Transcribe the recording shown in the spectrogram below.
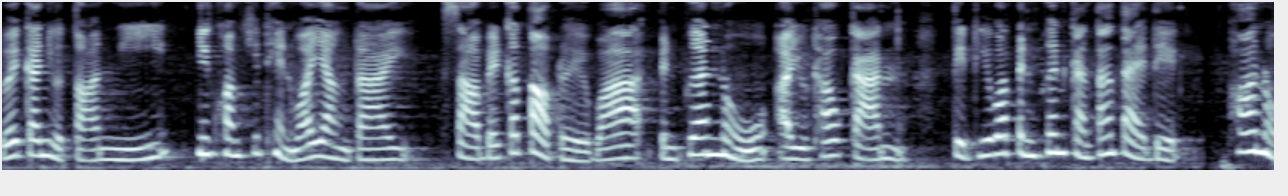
ด้วยกันอยู่ตอนนี้ มีความคิดเห็นว่าอย่างไร สาวเบสก็ตอบเลยว่า เป็นเพื่อนหนูอายุเท่ากัน ติดที่ว่าเป็นเพื่อนกันตั้งแต่เด็ก พ่อหนู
